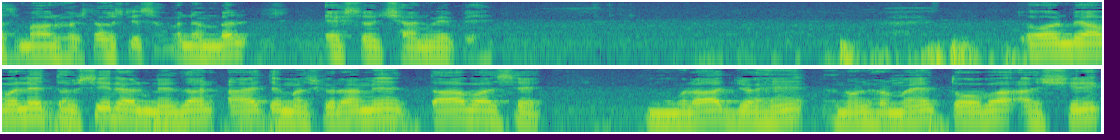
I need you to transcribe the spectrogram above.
اسماع الحسنہ، اس کے صفحہ نمبر ایک سو چھیانوے پہ ہے۔ اور بیاول تفسیر المیزان آیت مذکورہ میں تابہ سے مراد جو ہیں، انہوں نے فرمایا، توبہ اشرک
